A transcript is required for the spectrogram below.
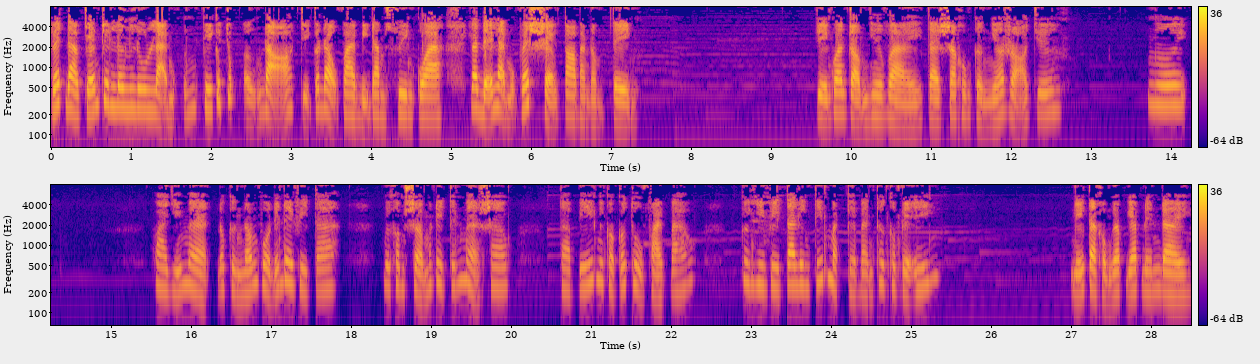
vết đào chém trên lưng lưu lại một ấn ký có chút ẩn đỏ, chỉ có đầu vai bị đâm xuyên qua, là để lại một vết sẹo to bằng đồng tiền. Chuyện quan trọng như vậy, tại sao không cần nhớ rõ chứ? Ngươi, Hoa dĩ mạc, đâu cần nóng vội đến đây vì ta. Ngươi không sợ mất đi tính mạng sao? Ta biết ngươi còn có thù phải báo. Cần gì vì ta liên tiếp mặc kệ bản thân không để ý. Nếu ta không gấp gáp đến đây,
